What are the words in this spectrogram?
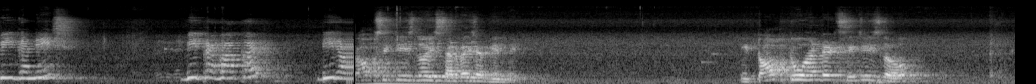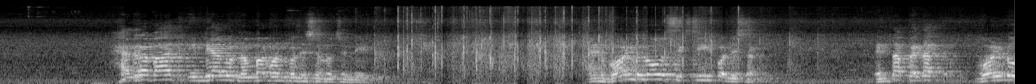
పి గణేష్ బి ఈ సర్వే జరిగింది ఈ టాప్ టూ హండ్రెడ్ సిటీస్ లో హైదరాబాద్ ఇండియాలో నంబర్ వన్ పొజిషన్ వచ్చింది అండ్ వరల్డ్లో సిక్స్టీన్ పొజిషన్ ఎంత పెద్ద వరల్డ్లో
